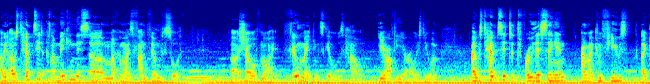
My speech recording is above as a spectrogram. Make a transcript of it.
I mean, I was tempted because I'm making this uh, Michael Myers fan film to sort of uh, show off my filmmaking skills, how year after year I always do one. I was tempted to throw this thing in and like confuse like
